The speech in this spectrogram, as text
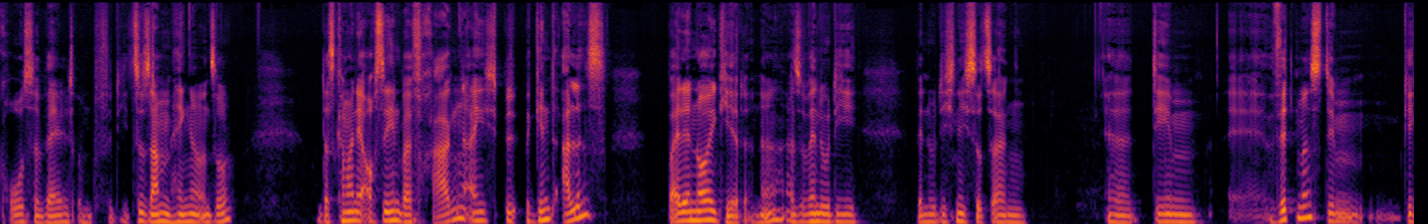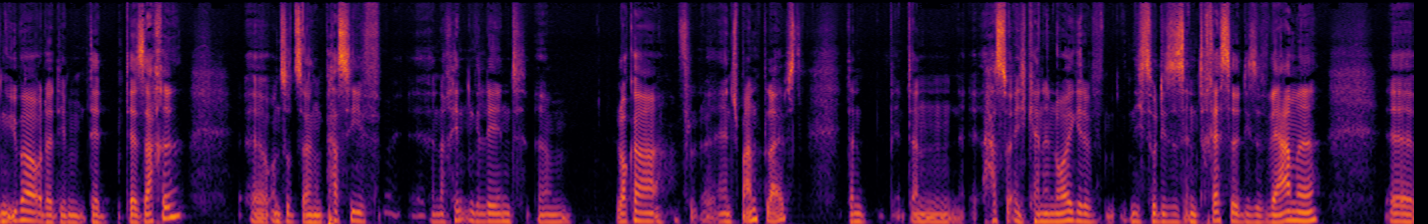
große Welt und für die Zusammenhänge und so und das kann man ja auch sehen bei Fragen. Eigentlich be beginnt alles bei der Neugierde. Ne? Also wenn du die, wenn du dich nicht sozusagen äh, dem äh, widmest, dem Gegenüber oder dem der, der Sache äh, und sozusagen passiv äh, nach hinten gelehnt, ähm, locker entspannt bleibst, dann dann hast du eigentlich keine Neugierde, nicht so dieses Interesse, diese Wärme äh,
